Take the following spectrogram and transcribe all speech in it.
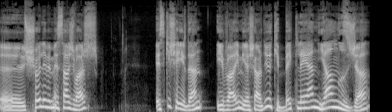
Ee, şöyle bir mesaj var. Eskişehir'den İbrahim Yaşar diyor ki bekleyen yalnızca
